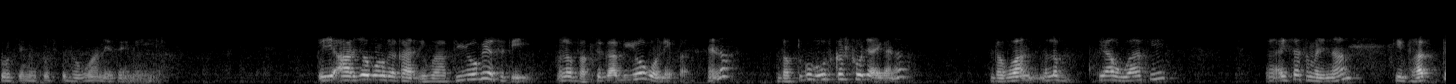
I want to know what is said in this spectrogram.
सोचेंगे कुछ तो भगवान ऐसे नहीं है। तो ये आर्जो गुण का कार्य हुआ वियोग स्थिति मतलब भक्त का वियोग होने पर है ना? भक्त को बहुत कष्ट हो जाएगा ना? भगवान मतलब क्या हुआ कि ऐसा समझना कि भक्त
